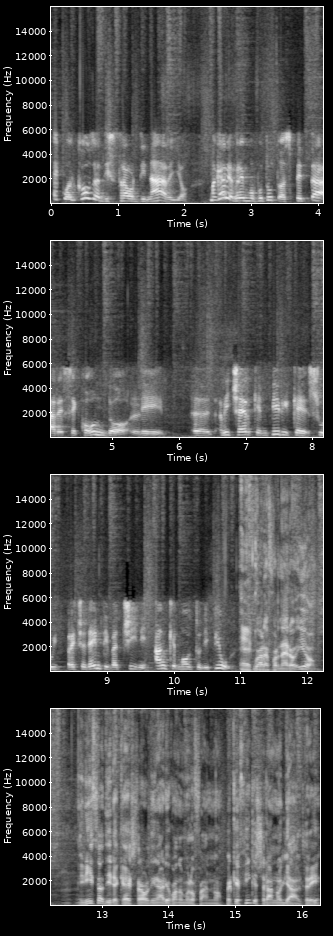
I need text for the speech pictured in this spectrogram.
è qualcosa di straordinario. Magari avremmo potuto aspettare, secondo le eh, ricerche empiriche sui precedenti vaccini, anche molto di più. Ecco. Guarda Fornero, io inizio a dire che è straordinario quando me lo fanno, perché finché ce l'hanno gli altri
